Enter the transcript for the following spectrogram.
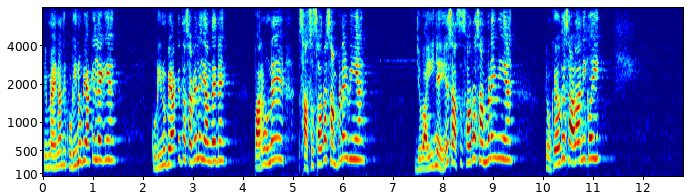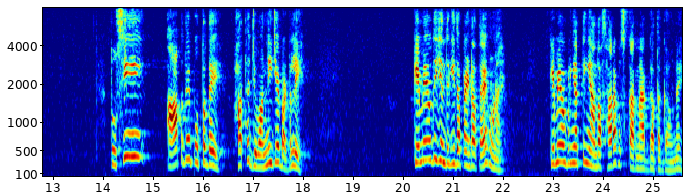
ਵੀ ਮੈਂ ਇਹਨਾਂ ਦੀ ਕੁੜੀ ਨੂੰ ਵਿਆਹ ਕੇ ਲੈ ਗਿਆ। ਕੁੜੀ ਨੂੰ ਵਿਆਹ ਕੇ ਤਾਂ ਸਵੇ ਲੈ ਜਾਂਦੇ ਨੇ। ਪਰ ਉਹਨੇ ਸੱਸ ਸਹੁਰਾ ਸਾਂਭਣੇ ਵੀ ਆ। ਜਵਾਈ ਨੇ ਸੱਸ ਸਹੁਰਾ ਸਾਂਭਣੇ ਵੀ ਆ, ਕਿਉਂਕਿ ਉਹਦੇ ਸਾਲਾ ਨਹੀਂ ਕੋਈ। ਤੁਸੀਂ ਆਪ ਦੇ ਪੁੱਤ ਦੇ ਹੱਥ ਜਵਾਨੀ 'ਚ ਵੱਢ ਲੇ ਕਿਵੇਂ ਉਹਦੀ ਜ਼ਿੰਦਗੀ ਦਾ ਪੈਂਡਾ ਤੈਅ ਹੋਣਾ ਹੈ? ਕਿਵੇਂ ਆਪਣੀਆਂ ਧੀਆਂ ਦਾ ਸਾਰਾ ਕੁਝ ਕਰਨਾ ਅੱਗਾ ਤੱਗਾ ਉਹਨੇ?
